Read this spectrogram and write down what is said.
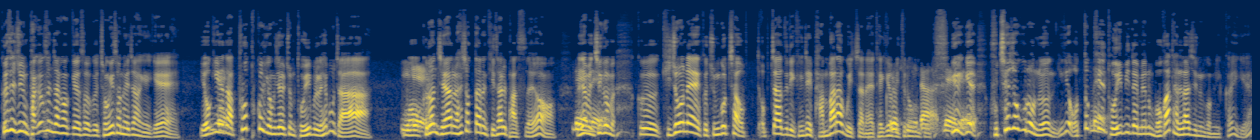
그래서 지금 박영선 장관께서 그 정의선 회장에게 여기에다 프로토콜 경제를 좀 도입을 해보자. 뭐 네. 예. 그런 제안을 하셨다는 기사를 봤어요. 왜냐하면 네네. 지금 그 기존의 그 중고차 업, 업자들이 굉장히 반발하고 있잖아요. 대기업이 들어오는. 이게. 이게 구체적으로는 이게 어떻게 네. 도입이 되면 뭐가 달라지는 겁니까 이게?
